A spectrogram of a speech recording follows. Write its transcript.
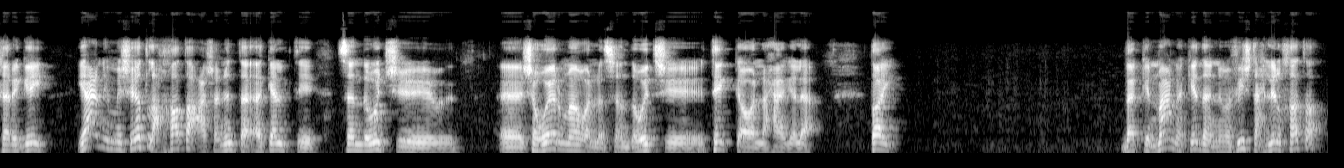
خارجية. يعني مش هيطلع خطأ عشان أنت أكلت سندوتش شاورما ولا سندوتش تكة ولا حاجة لا. طيب. لكن معنى كده إن مفيش تحليل خطأ؟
